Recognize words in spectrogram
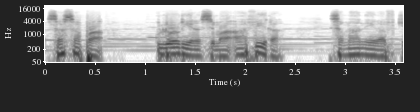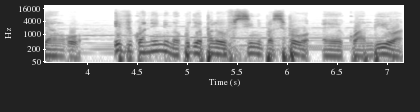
sasa hapa Glory anasema Avila, samani rafiki yangu, hivi kwa nini umekuja pale ofisini pasipo eh, kuambiwa?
